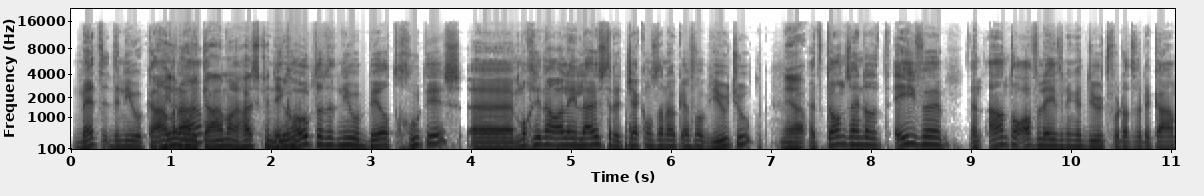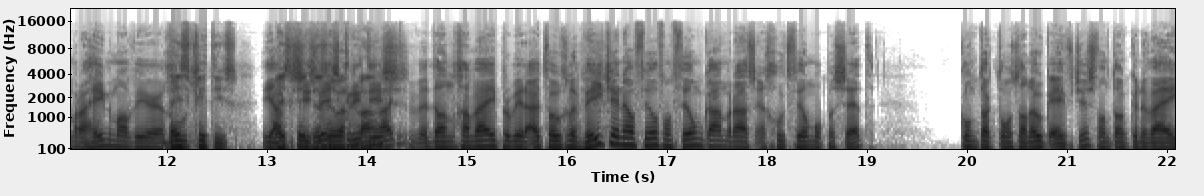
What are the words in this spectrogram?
Met de nieuwe camera. Hele mooie camera, hartstikke nieuw. Ik hoop dat het nieuwe beeld goed is. Uh, mocht je nou alleen luisteren, check ons dan ook even op YouTube. Ja. Het kan zijn dat het even een aantal afleveringen duurt voordat we de camera helemaal weer Wees goed... kritisch. Ja, Wees precies. kritisch, Wees kritisch. Dan gaan wij proberen uitvogelen. Weet jij nou veel van filmcamera's en goed film op een set? Contact ons dan ook eventjes. Want dan kunnen wij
